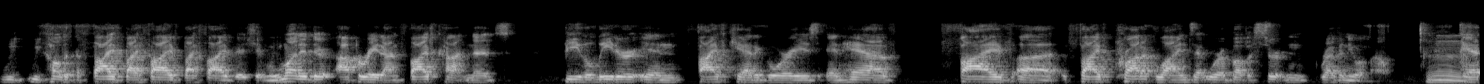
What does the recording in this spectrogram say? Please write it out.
we, we called it the five by five by five vision. We wanted to operate on five continents be the leader in five categories and have five uh, five product lines that were above a certain revenue amount, mm. and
